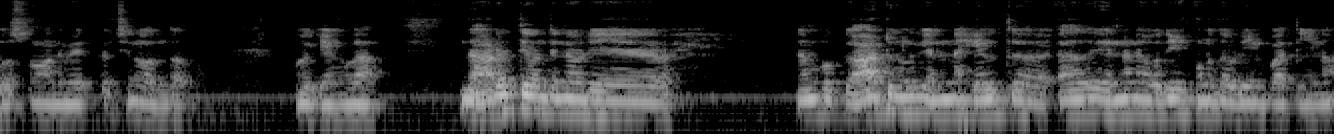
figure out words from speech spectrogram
நல்லது அந்தமாரி பிரச்சனை வந்துடும் ஓகேங்களா? இந்த அடர்த்தி வந்து என்னுடைய நமக்கு ஆட்டுகளுக்கு என்ன ஹெல்த் அதாவது என்னென்ன உதவி பண்ணுது அப்படின்னு பார்த்தீங்கன்னா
